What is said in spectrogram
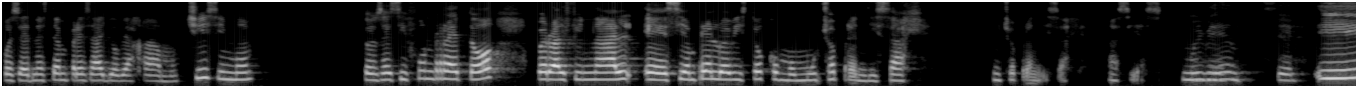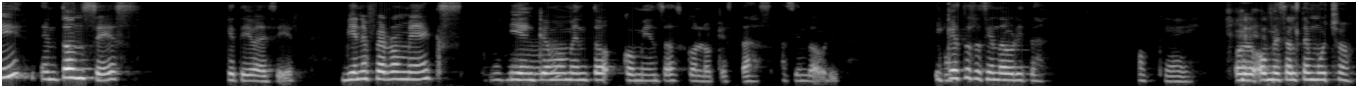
pues en esta empresa yo viajaba muchísimo, entonces sí fue un reto, pero al final eh, siempre lo he visto como mucho aprendizaje, mucho aprendizaje, así es. Muy bien. Sí. Y entonces, ¿qué te iba a decir? Viene Ferromex y en qué momento comienzas con lo que estás haciendo ahorita. ¿Y qué estás haciendo ahorita? Ok. O, me salté mucho.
